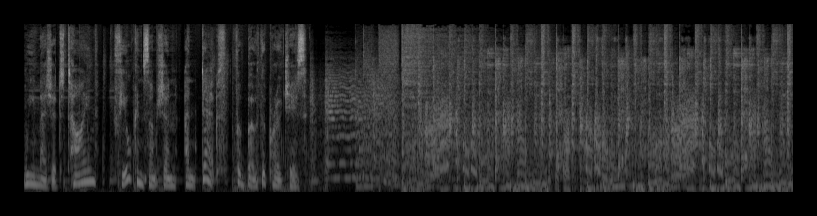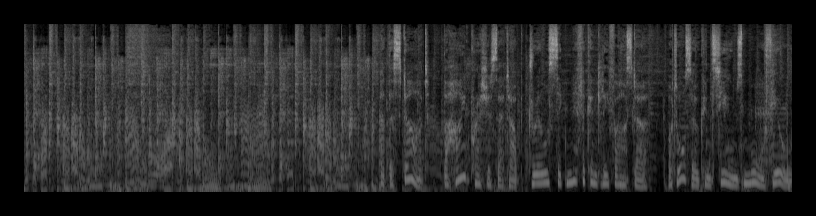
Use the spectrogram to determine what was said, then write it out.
we measured time, fuel consumption and depth for both approaches. At the start, the high pressure setup drills significantly faster, but also consumes more fuel.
